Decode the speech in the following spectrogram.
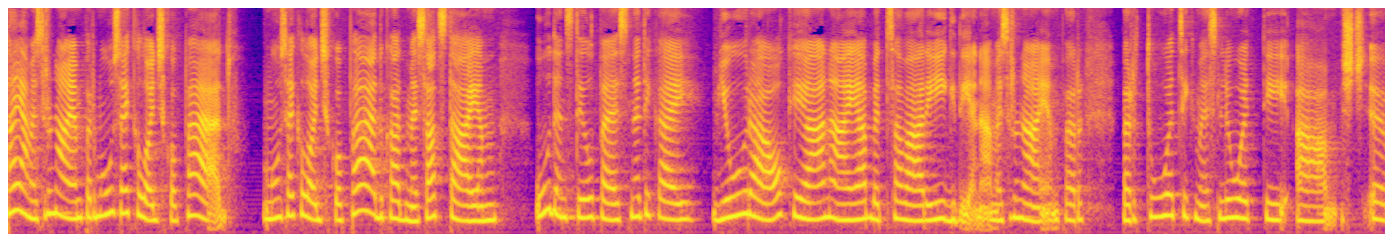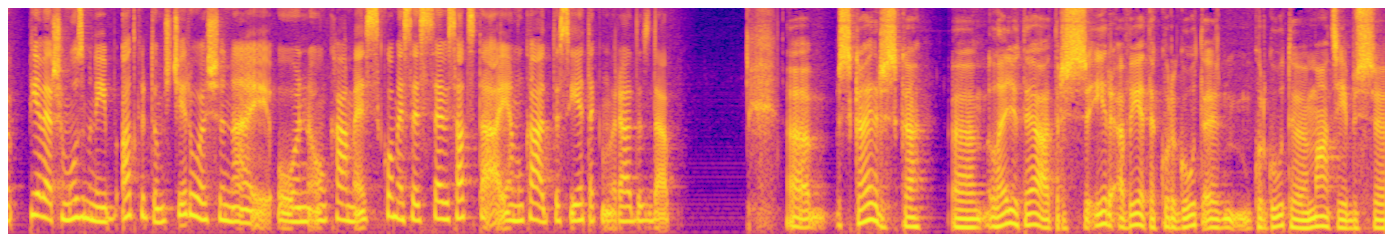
tajā mēs runājam par mūsu ekoloģisko pēdu. Mūsu ekoloģisko pēdu, kādu mēs atstājam ūdens tilpēs, ne tikai jūrā, okeānā, ja, bet savā arī ikdienā. Mēs runājam par, par to, cik mēs ļoti uh, šķ, pievēršam uzmanību atkritumu šķirošanai un, un mēs, ko mēs aiz sevis atstājam un kādu tas ietekmi rada uz dabu. Uh, skaidrs, ka uh, Leļu teātris ir vieta, kur gūt, kur gūt mācības uh,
